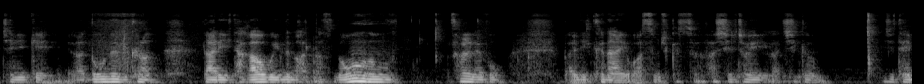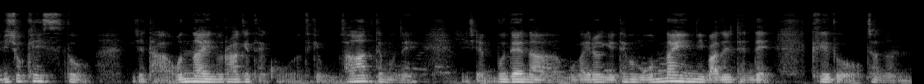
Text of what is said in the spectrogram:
재밌게 노는 그런 날이 다가오고 있는 것 같아서 너무너무 설레고 빨리 그 날이 왔으면 좋겠어요. 사실 저희가 지금 이제 데뷔 쇼케이스도 이제 다 온라인으로 하게 되고 어떻게 보면 상황 때문에 이제 무대나 뭔가 이런 게 대부분 온라인이 많을 텐데 그래도 저는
